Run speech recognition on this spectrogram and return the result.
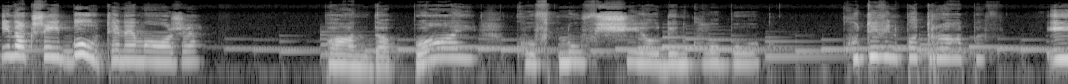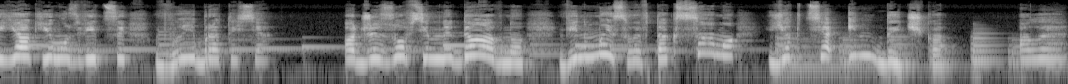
інакше й бути не може. Панда Пай ковтнув ще один клубок. Куди він потрапив? І як йому звідси вибратися? Адже зовсім недавно він мислив так само, як ця індичка. Але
